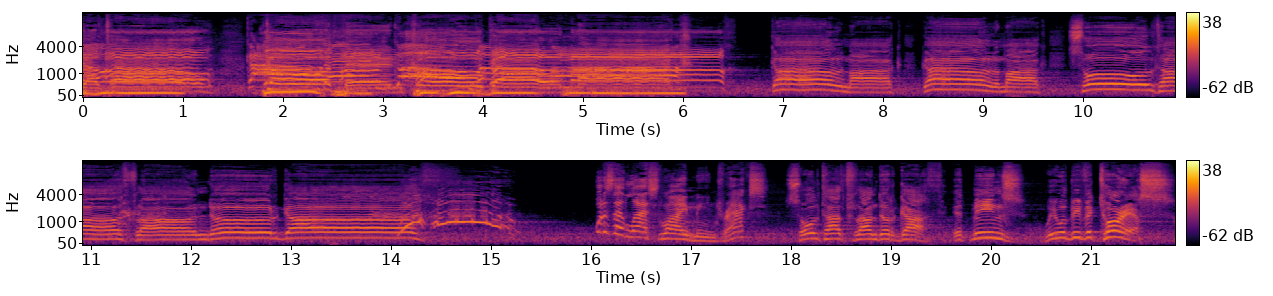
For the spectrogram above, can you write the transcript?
Galtau, Gothen Kogalmak. Galmak, Galmak, Solta Flandergath. What does that last line mean, Drax? Soltat Flandergath. It means we will be victorious.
